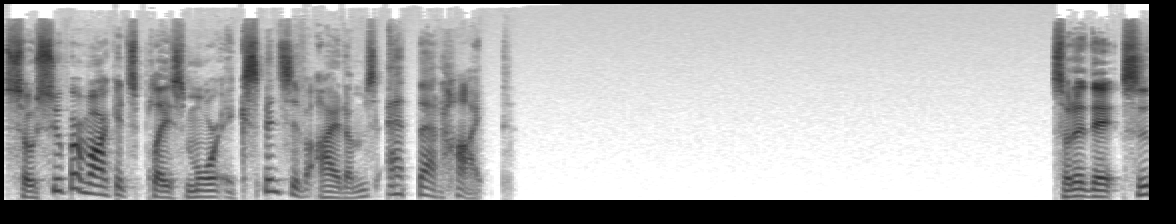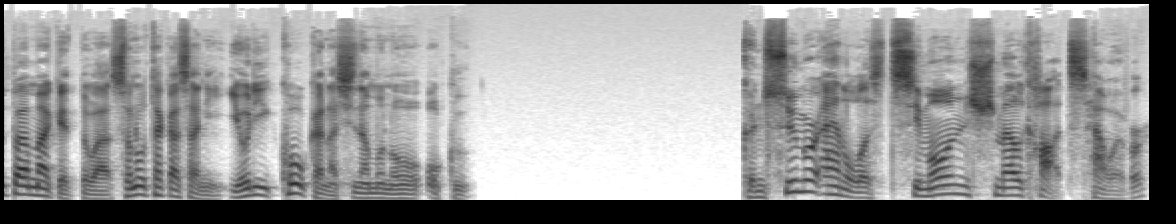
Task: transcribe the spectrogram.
So supermarkets place more expensive items at that height. それでスーパーマーケットはその高さにより高価な品物を置く。Consumer analyst Simon Schmelkatz, however,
